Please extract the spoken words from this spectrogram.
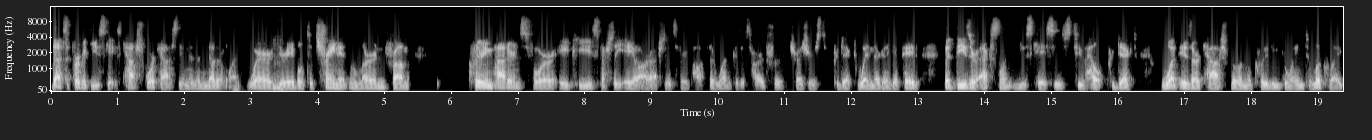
that's a perfect use case. Cash forecasting is another one where mm-hmm. you're able to train it and learn from clearing patterns for AP, especially AR. Actually, it's a very popular one because it's hard for treasurers to predict when they're going to get paid. But these are excellent use cases to help predict what is our cash flow and liquidity going to look like?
